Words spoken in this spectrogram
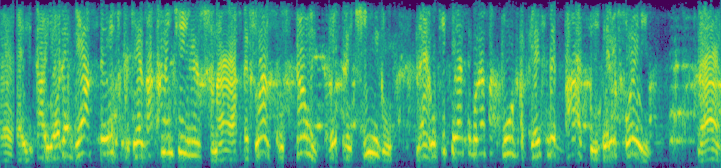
É, e daí ele é bem aceito, porque é exatamente isso, né? As pessoas estão refletindo né, o que, que é segurança pública, porque esse debate, ele foi, né,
